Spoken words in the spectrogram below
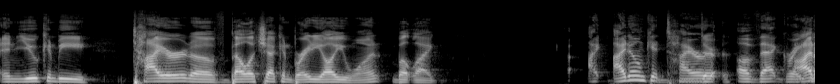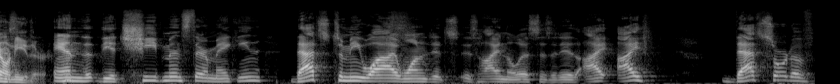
and you can be tired of Belichick and Brady all you want. But like I, I don't get tired of that greatness. I don't either. And the, the achievements they're making, that's to me why I wanted it as high in the list as it is. I I that's sort of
